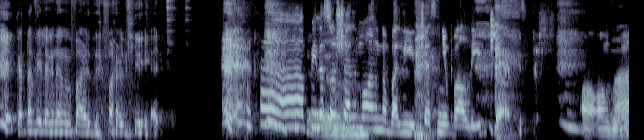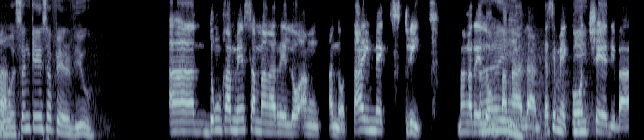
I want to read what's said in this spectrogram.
Katabi lang ng far, far view yan. Ah, pinasosyal mo ang Novaliches, New Valiches. Oo nga. Oo. Saan kayo sa Fairview? Ah, doon kami sa mga relo ang ano, Timex Street. Mga relo ang Ay. pangalan. Kasi may kotse, di ba?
